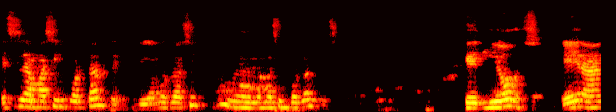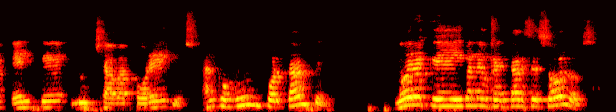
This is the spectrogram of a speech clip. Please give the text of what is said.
Esa es la más importante, digámoslo así, una de las más importantes. Que Dios era el que luchaba por ellos. Algo muy importante. No era que iban a enfrentarse solos.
